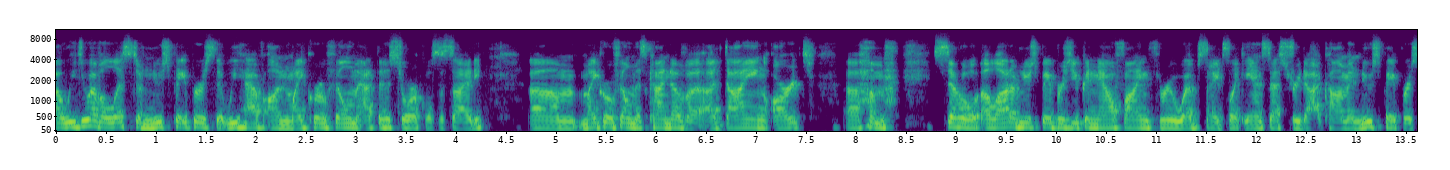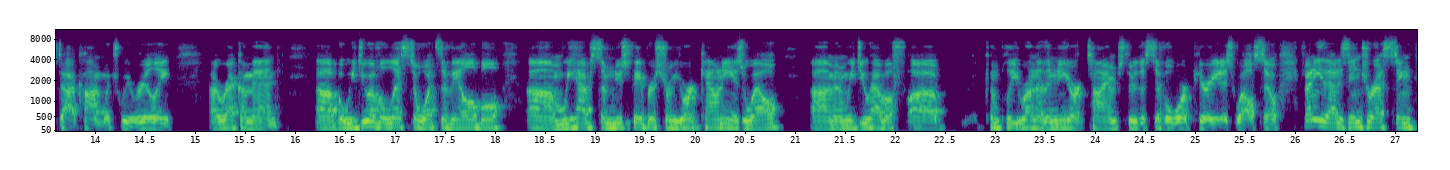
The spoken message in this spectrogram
Uh, we do have a list of newspapers that we have on microfilm at the Historical Society. Um, microfilm is kind of a, a dying art. Um, so a lot of newspapers you can now find through websites like ancestry.com and newspapers.com, which we really uh, recommend. Uh, but we do have a list of what's available. Um, we have some newspapers from York County as well. Um, and we do have a, uh, complete run of the New York Times through the Civil War period as well. So if any of that is interesting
